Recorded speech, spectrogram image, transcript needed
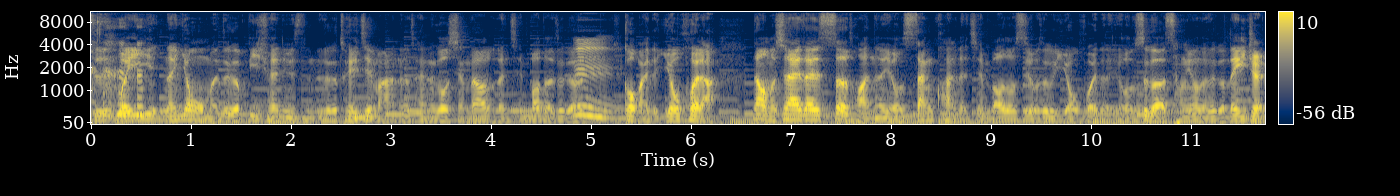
是唯一。能用我们这个币圈女神的这个推荐码呢，才能够想到冷钱包的这个购买的优惠啦。那我们现在在社团呢，有三款冷钱包都是有这个优惠的，有这个常用的这个 Ledger，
